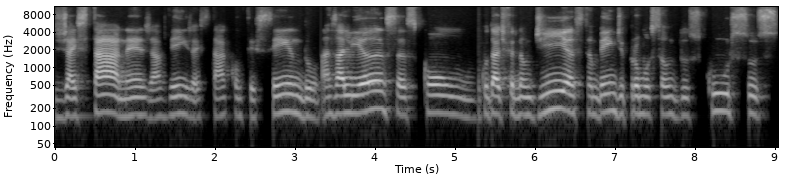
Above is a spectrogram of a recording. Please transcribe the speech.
já está, né? Já vem, já está acontecendo. As alianças com a Faculdade Fernão Dias, também de promoção dos cursos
